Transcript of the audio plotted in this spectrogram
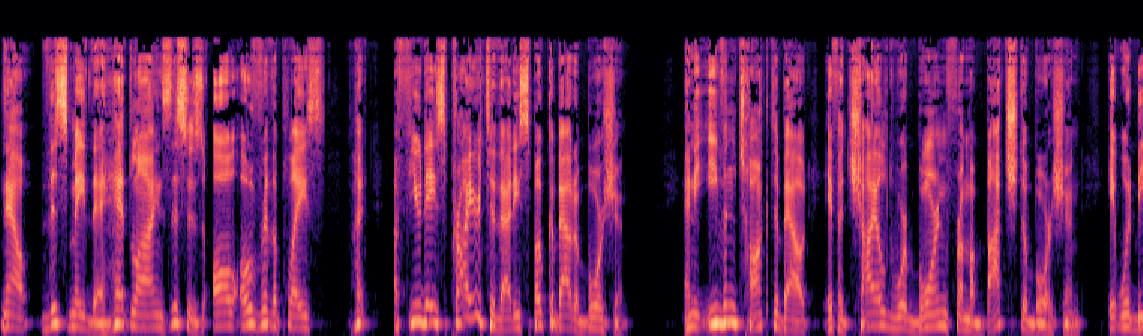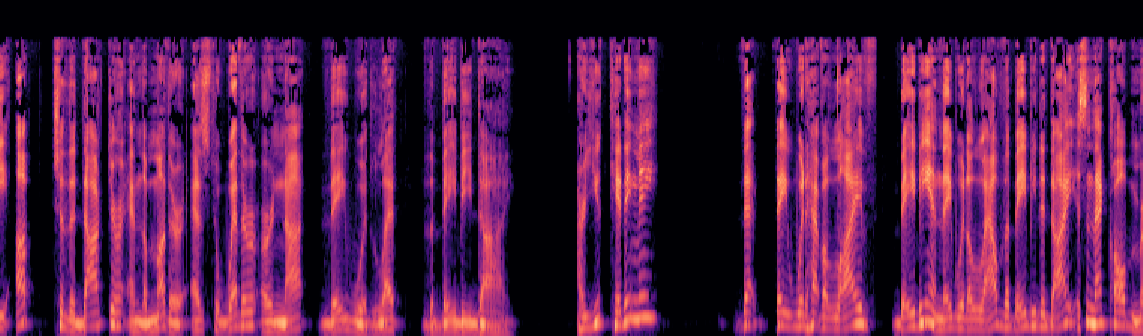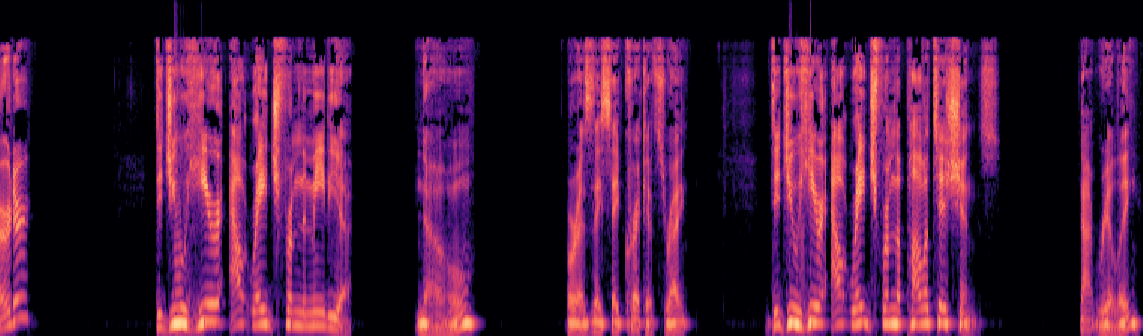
Now, this made the headlines. This is all over the place, but a few days prior to that, he spoke about abortion. And he even talked about if a child were born from a botched abortion, it would be up to the doctor and the mother as to whether or not they would let the baby die. Are you kidding me? That they would have a live baby and they would allow the baby to die? Isn't that called murder? Did you hear outrage from the media? No. Or as they say, crickets, right? Did you hear outrage from the politicians? Not really.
